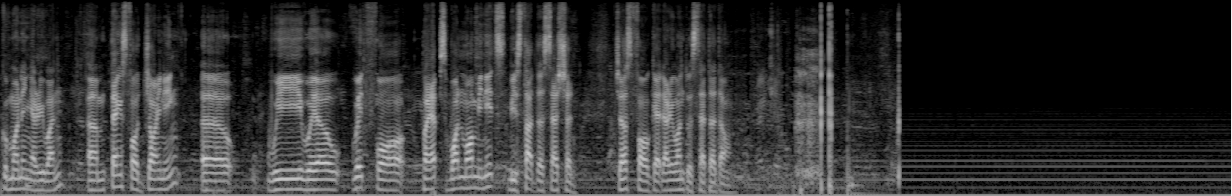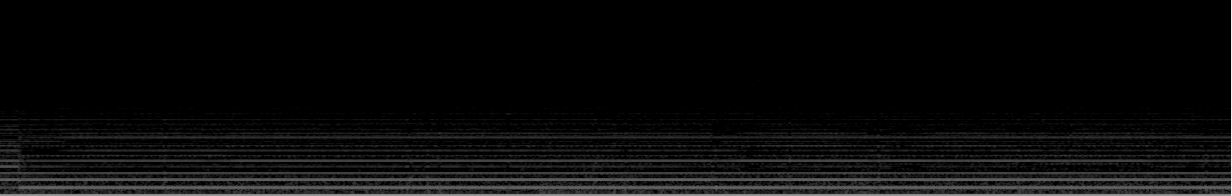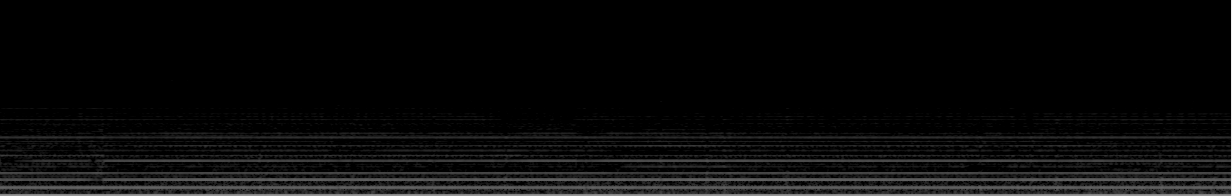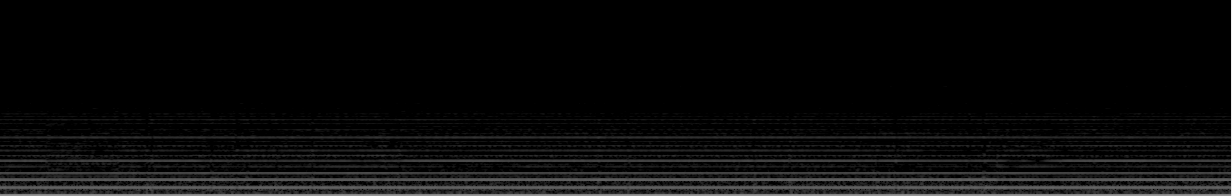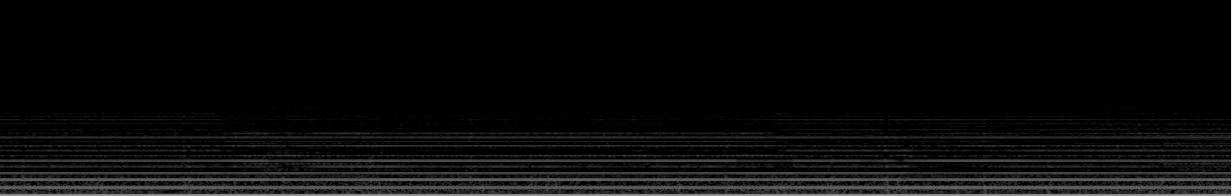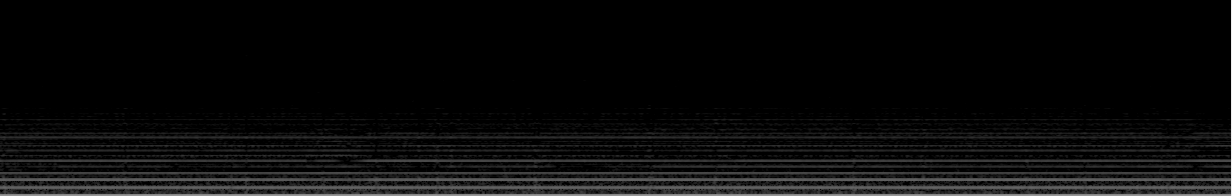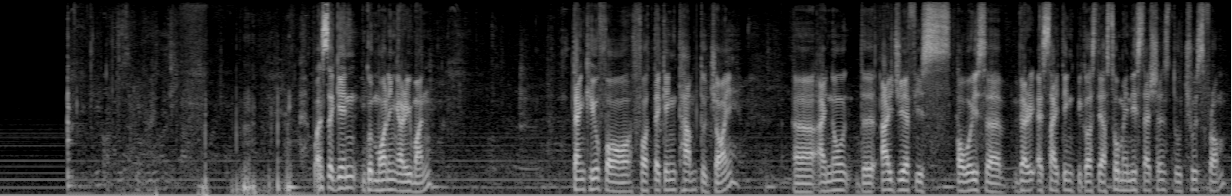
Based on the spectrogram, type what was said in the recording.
good morning, everyone. Um, thanks for joining. Uh, we will wait for perhaps one more minute. We start the session, just for get everyone to settle down. Once again, good morning, everyone. Thank you for, for taking time to join. Uh, I know the IGF is always uh, very exciting because there are so many sessions to choose from.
